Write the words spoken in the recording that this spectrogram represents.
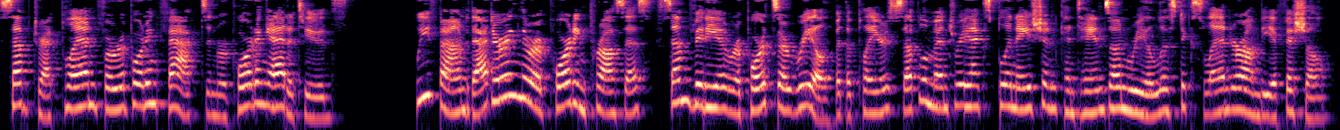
Subtract plan for reporting facts and reporting attitudes. We found that during the reporting process, some video reports are real, but the player's supplementary explanation contains unrealistic slander on the official.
